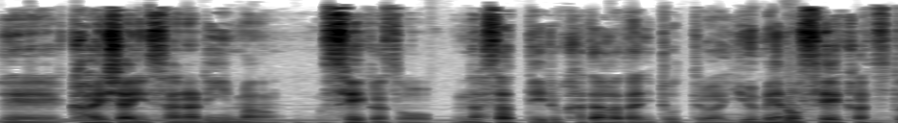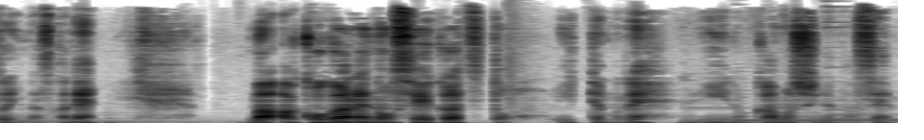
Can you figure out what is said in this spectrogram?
えー会社員サラリーマン生活をなさっている方々にとっては夢の生活といいますかね。まあ憧れの生活と言ってもねいいのかもしれません。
